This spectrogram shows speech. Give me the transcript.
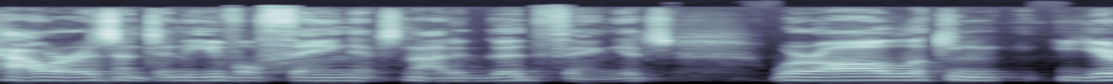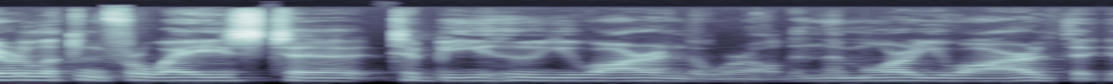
Power isn't an evil thing. It's not a good thing. It's we're all looking. You're looking for ways to to be who you are in the world, and the more you are, the,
